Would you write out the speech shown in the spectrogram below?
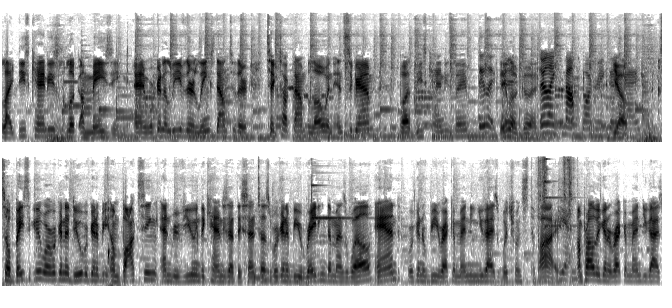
Like, these candies look amazing. And we're gonna leave their links down to their TikTok down below and Instagram. But these candies, babe, They look they good. look good. They're like mouth-watering good, Yup. guys. So basically what we're gonna do, we're gonna be unboxing and reviewing the candies that they sent us. We're gonna be rating them as well. And we're gonna be recommending you guys which ones to buy. Yeah. I'm probably gonna recommend you guys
